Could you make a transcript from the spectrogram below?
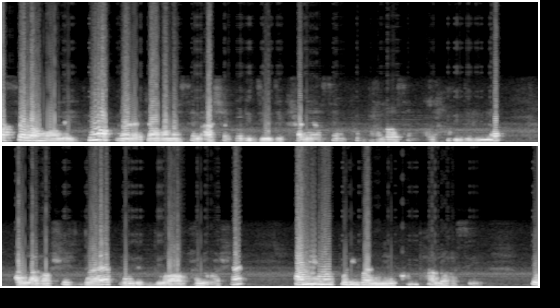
আসসালামু আলাইকুম, আপনারা কেমন আছেন? আশা করি যে যেখানে আছেন খুব ভালো আছেন, আলহামদুলিল্লাহ। আল্লাহর অশেষ আপনাদের দোয়া আমি আমার পরিবার নিয়ে খুব ভালো আছি। তো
